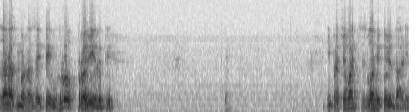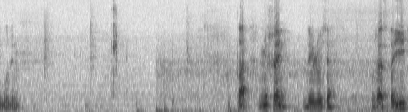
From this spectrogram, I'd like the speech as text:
Зараз можна зайти в гру, провірити. І працювати з логікою далі будемо. Так, мішень, дивлюся, вже стоїть.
